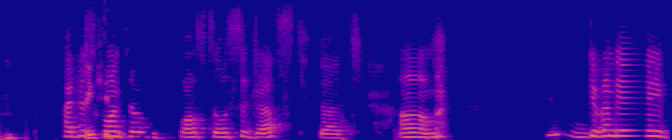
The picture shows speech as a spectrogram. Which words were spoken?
mhm. I Thank just you. want to also suggest that, um, given the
